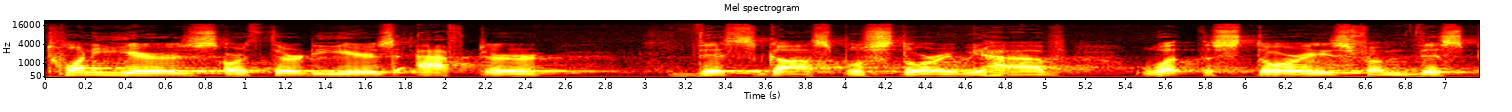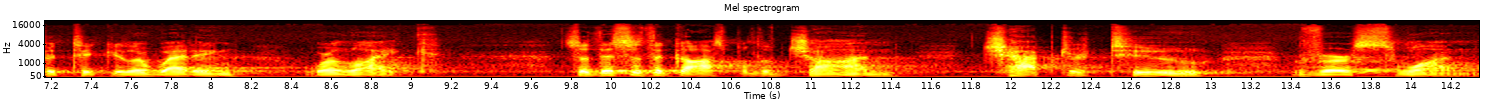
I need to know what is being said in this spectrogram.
20 years or 30 years after this gospel story we have, what the stories from this particular wedding were like. So, this is the Gospel of John, chapter 2, verse 1.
